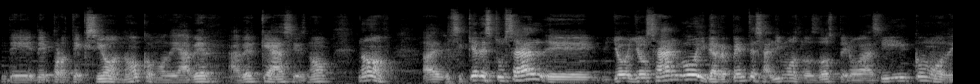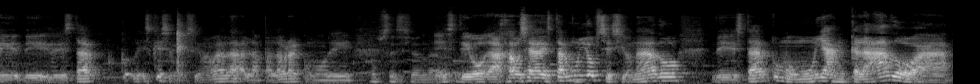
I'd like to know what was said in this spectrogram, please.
de, protección no como de a ver a ver qué haces no no si quieres tú sal eh, yo yo salgo y de repente salimos los dos pero así como de, estar es que se me, se me va la, la, palabra como de obsesionado. este o, ajá, o sea de estar muy obsesionado de estar como muy anclado a,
